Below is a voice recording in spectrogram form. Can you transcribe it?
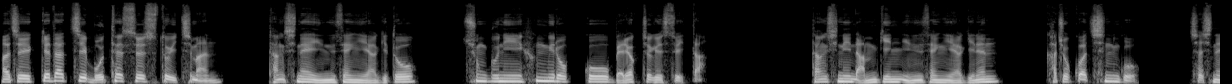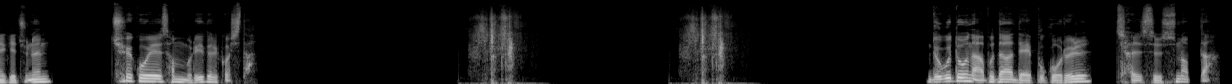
아직 깨닫지 못했을 수도 있지만 당신의 인생 이야기도 충분히 흥미롭고 매력적일 수 있다. 당신이 남긴 인생 이야기는 가족과 친구, 자신에게 주는 최고의 선물이 될 것이다. 누구도 나보다 내 부고를 잘 쓸 순 없다.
